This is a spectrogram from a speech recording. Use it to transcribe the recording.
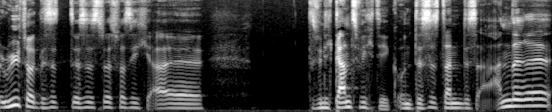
Real Talk, das ist das ist das, was ich äh, das finde ich ganz wichtig und das ist dann das andere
